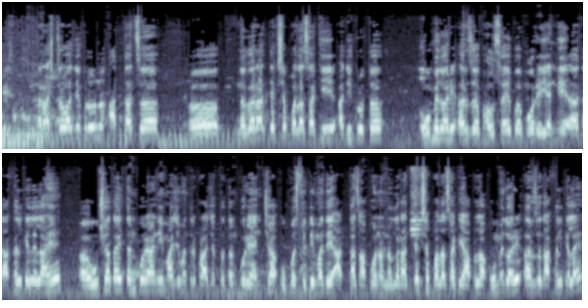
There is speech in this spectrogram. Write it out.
राष्ट्रवादीकडून आत्ताच नगराध्यक्ष पदासाठी अधिकृत उमेदवारी अर्ज भाऊसाहेब मोरे यांनी दाखल केलेला आहे. उषाताई तनपुरे आणि माजी मंत्री प्राजक्त तनपुरे यांच्या उपस्थितीमध्ये आत्ताच आपण नगराध्यक्ष पदासाठी आपला उमेदवारी अर्ज दाखल केलाय.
